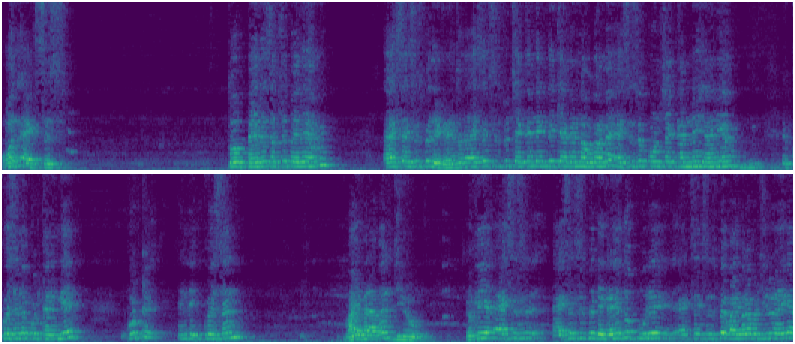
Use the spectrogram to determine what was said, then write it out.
ऑन एक्सिस तो पहले, सबसे पहले हम एक्स एक्सिस पे देख रहे हैं तो एक्स एक्सिस पे चेक करने के लिए क्या करना होगा हमें? एक्सिस पे पॉइंट चेक करने, यानी हम इक्वेशन में पुट करेंगे। पुट इन इक्वेशन y बराबर ज़ीरो क्योंकि एक्स एक्सिस पे देख रहे हैं तो पूरे एक्स एक्सिस पे y बराबर ज़ीरो रहेगा।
